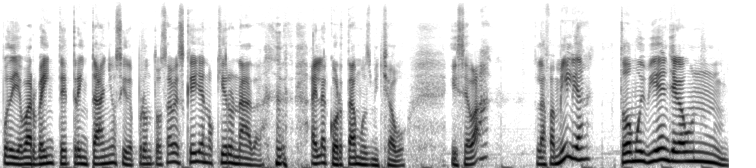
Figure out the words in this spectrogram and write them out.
puede llevar 20, 30 años y de pronto, ¿sabes que Ya no quiero nada. Ahí la cortamos, mi chavo. Y se va. La familia, todo muy bien. Llega un,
